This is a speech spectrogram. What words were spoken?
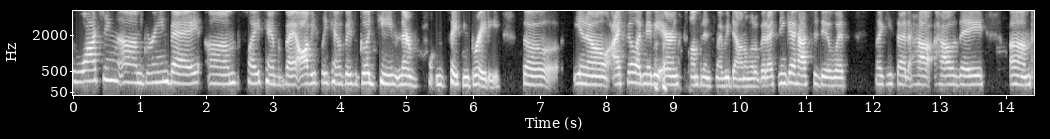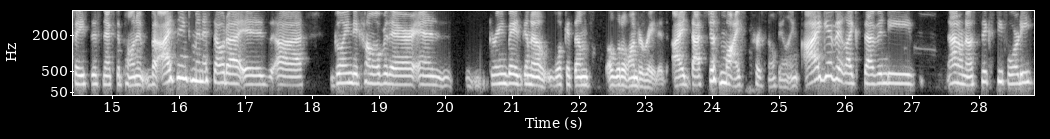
watching um, Green Bay um, play Tampa Bay. Obviously, Tampa Bay's a good team, and they're facing Brady. So, you know, I feel like maybe Aaron's confidence might be down a little bit. I think it has to do with, like you said, how how they um, face this next opponent. But I think Minnesota is uh, going to come over there, and Green Bay is going to look at them a little underrated. I that's just my personal feeling. I give it like 70 I don't know, 60 40.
